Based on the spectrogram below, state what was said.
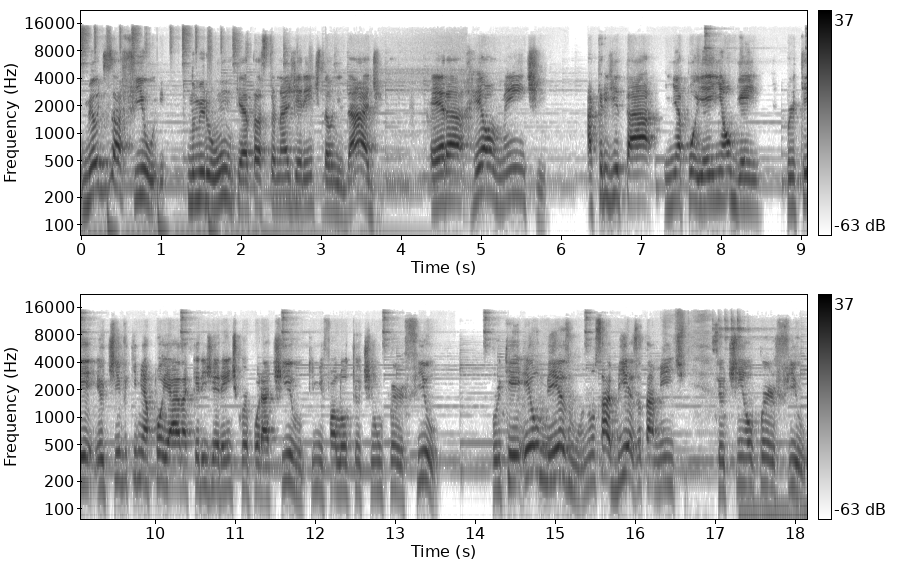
O meu desafio número um, que era para se tornar gerente da unidade, era realmente acreditar e me apoiei em alguém porque eu tive que me apoiar naquele gerente corporativo que me falou que eu tinha um perfil, porque eu mesmo não sabia exatamente se eu tinha o perfil.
